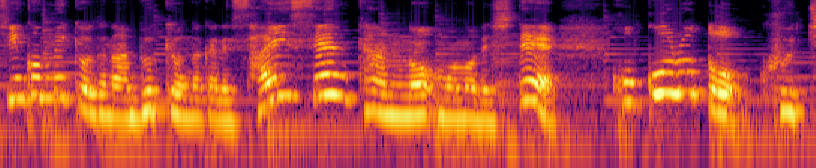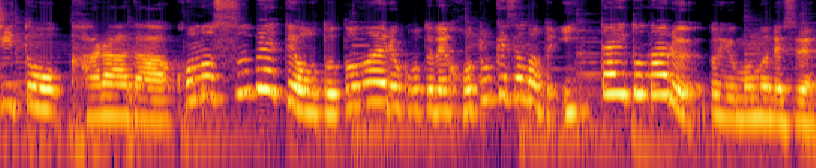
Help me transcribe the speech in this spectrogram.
真言密教というのは仏教の中で最先端のものでして心と口と体この全てを整えることで仏様と一体となるというものです。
